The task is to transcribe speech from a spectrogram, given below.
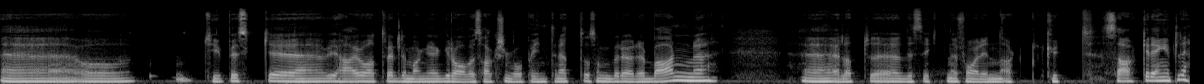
Og typisk Vi har jo hatt veldig mange grove saker som går på internett og som berører barn. Eh, eller at eh, distriktene får inn akuttsaker, egentlig.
